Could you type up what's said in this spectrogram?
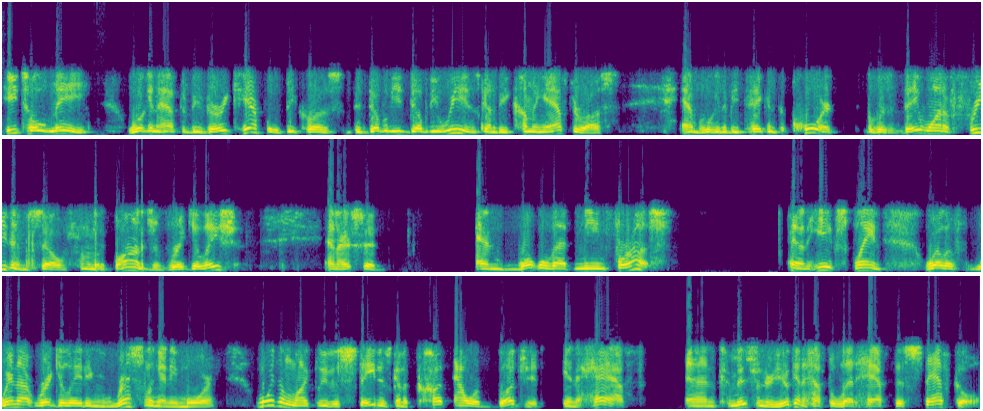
He told me we're going to have to be very careful because the WWE is going to be coming after us and we're going to be taken to court because they want to free themselves from the bonds of regulation. And I said, and what will that mean for us? And he explained, well, if we're not regulating wrestling anymore, more than likely the state is going to cut our budget in half. And, Commissioner, you're going to have to let half the staff go.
